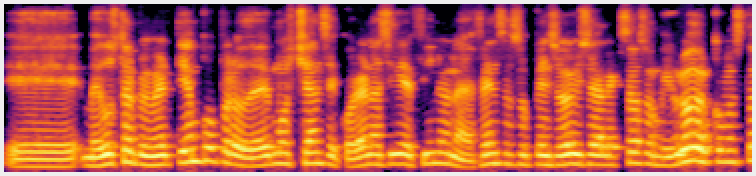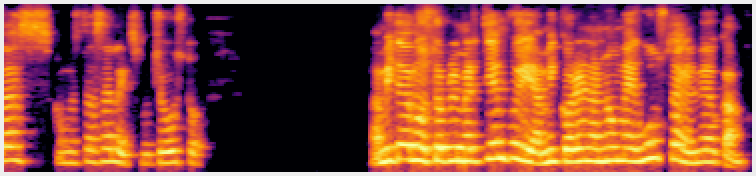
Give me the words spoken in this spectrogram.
Eh, me gusta el primer tiempo, pero debemos chance. Corena sigue fino en la defensa. Eso pienso yo, dice Alexazo. Mi brother, ¿cómo estás? ¿Cómo estás, Alex? Mucho gusto. A mí te gustó el primer tiempo y a mí Corena no me gusta en el medio campo.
